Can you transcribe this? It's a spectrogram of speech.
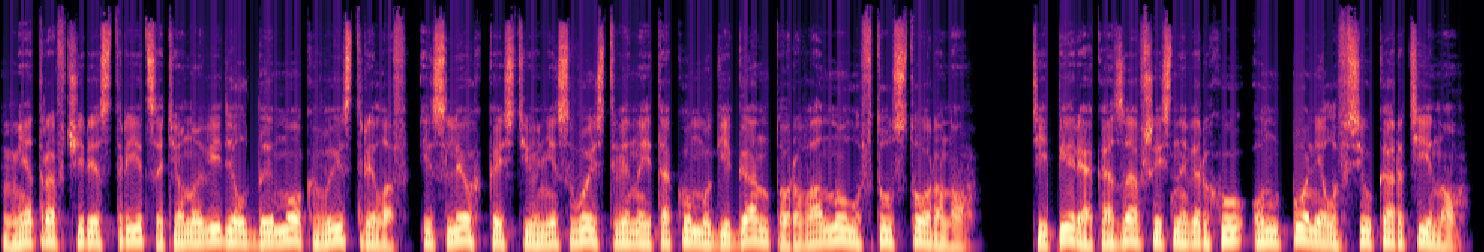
Метров через тридцать он увидел дымок выстрелов и с легкостью, несвойственной такому гиганту, рванул в ту сторону. Теперь, оказавшись наверху, он понял всю картину.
